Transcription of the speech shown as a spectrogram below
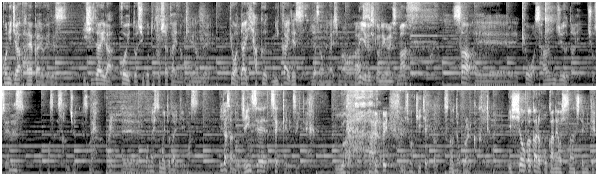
こんにちは早川洋平です。石平恋と仕事と社会の Q&A 今日は第102回です。皆さんお願いします。はい、よろしくお願いします。さあ、えー今日は30代女性です、まさに30代ですね、はい。えーこんな質問いただいています。イラさんの人生設計について。うわ、はい。一番聞いちゃいそんなこと怒られるか、はい。一生かかるお金を試算してみて、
